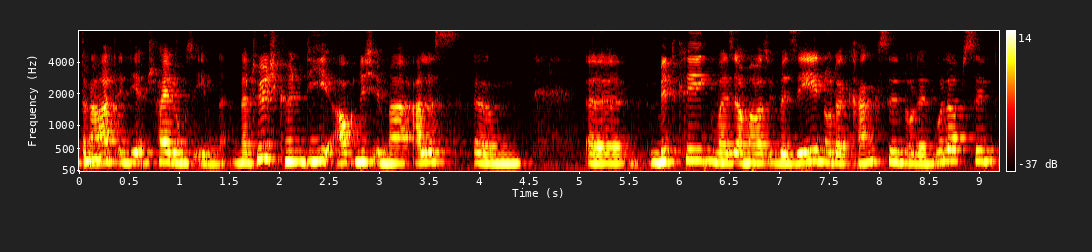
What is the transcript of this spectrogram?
Draht in die Entscheidungsebene. Natürlich können die auch nicht immer alles ähm, äh, mitkriegen, weil sie auch mal was übersehen oder krank sind oder im Urlaub sind.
